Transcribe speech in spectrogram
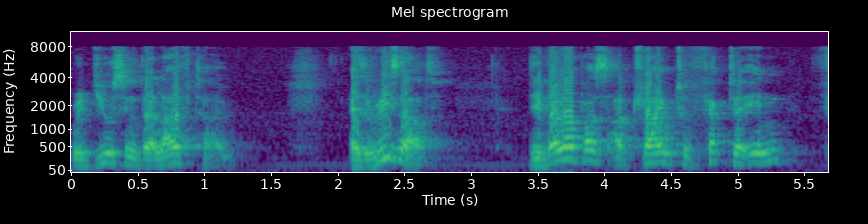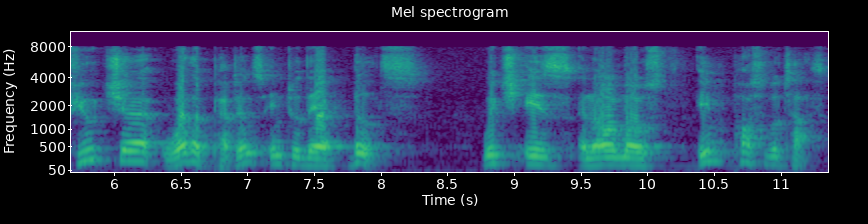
reducing their lifetime. As a result, developers are trying to factor in future weather patterns into their builds, which is an almost impossible task.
